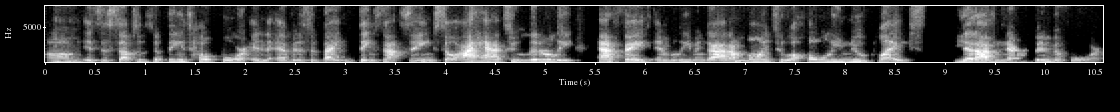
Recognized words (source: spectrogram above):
Um, mm-hmm. It's the substance of things hoped for and the evidence of th- things not seen. So I had to literally have faith and believe in God. I'm going to a wholly new place yeah. that I've never been before.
